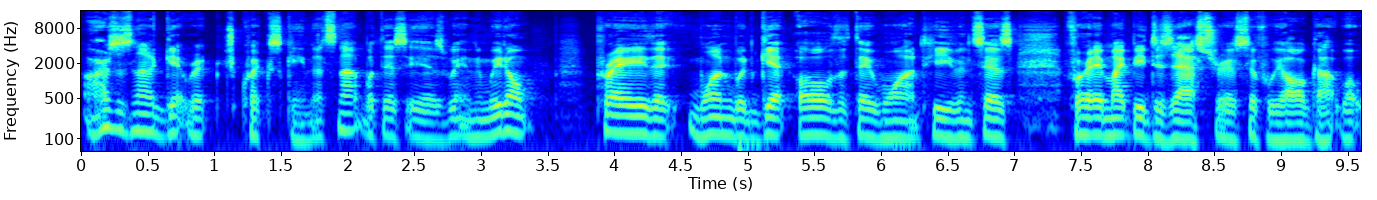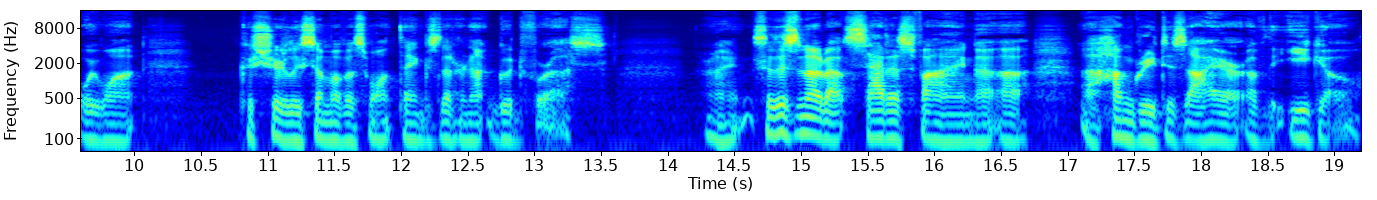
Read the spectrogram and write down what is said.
Ours is not a get rich quick scheme. That's not what this is. We, and we don't pray that one would get all that they want. He even says, for it might be disastrous if we all got what we want, because surely some of us want things that are not good for us." Right? So this is not about satisfying a, a, a hungry desire of the ego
